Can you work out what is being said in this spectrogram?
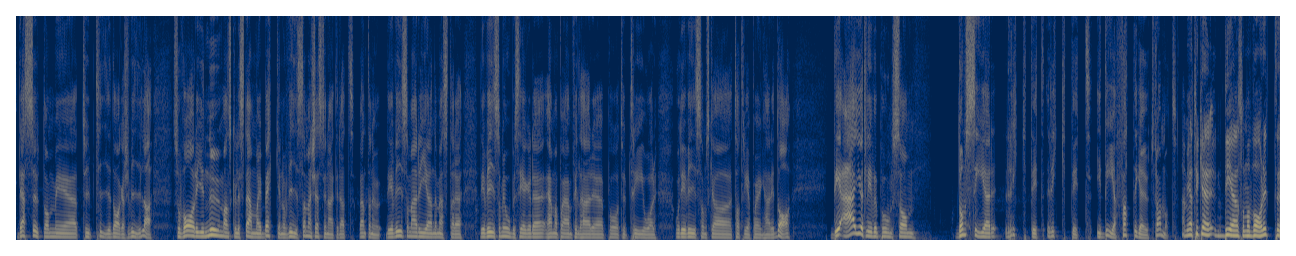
dessutom med typ tio dagars vila, så var det ju nu man skulle stämma i bäcken och visa Manchester United att vänta nu, det är vi som är regerande mästare, det är vi som är obesegrade hemma på Anfield här eh, på typ tre år och det är vi som ska ta tre poäng här idag. Det är ju ett Liverpool som de ser riktigt, riktigt idéfattiga ut framåt. Ja, men jag tycker det som har varit eh,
